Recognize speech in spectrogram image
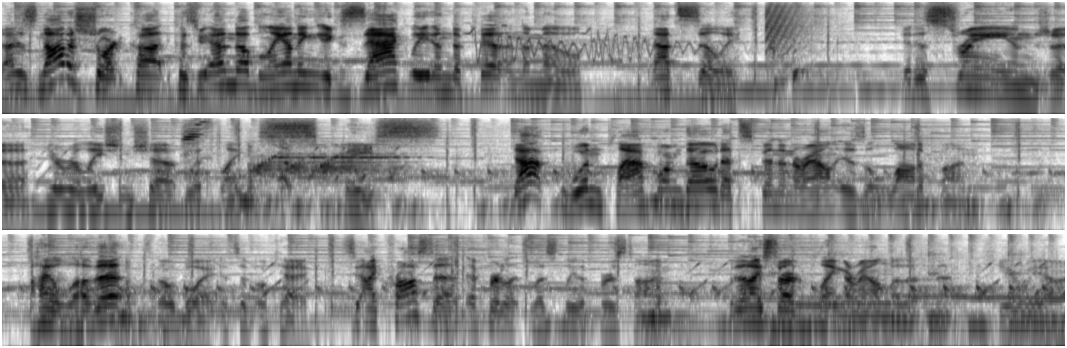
That is not a shortcut, because you end up landing exactly in the pit in the middle. That's silly. It is strange, uh, your relationship with, like, space. That wooden platform, though, that's spinning around is a lot of fun. I love it. Oh boy, it's a, okay. See, I crossed it effortlessly the first time, but then I started playing around with it, and then here we are.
